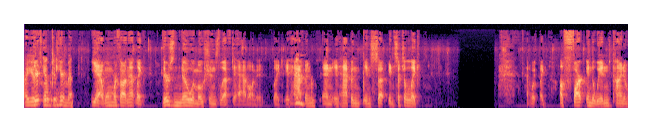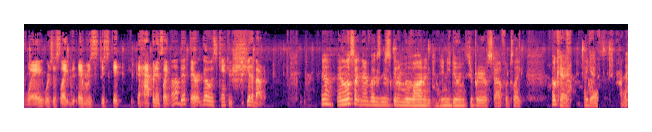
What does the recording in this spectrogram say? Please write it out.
I guess Here- we'll get here- the Yeah, one more thought on that. Like, there's no emotions left to have on it. Like, it happened, and it happened in su- in such a like. Like a fart in the wind kind of way, where it's just like it was just it, it happened. It's like oh, there, it goes. Can't do shit about it. Yeah, and it looks like Netflix is just going to move on and continue doing superhero stuff. Which, like, okay, I guess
